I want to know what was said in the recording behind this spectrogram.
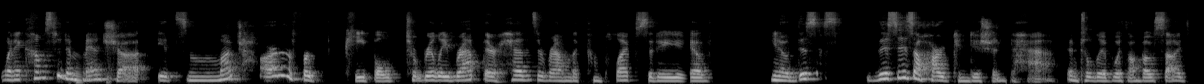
when it comes to dementia, it's much harder for people to really wrap their heads around the complexity of, you know, this is this is a hard condition to have and to live with on both sides.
